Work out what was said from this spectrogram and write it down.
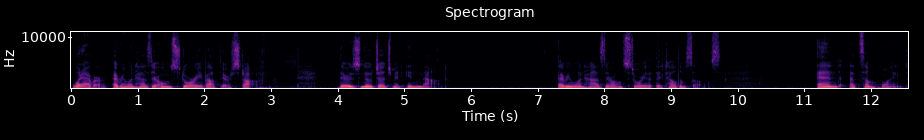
whatever. Everyone has their own story about their stuff there's no judgment in that. Everyone has their own story that they tell themselves. And at some point,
